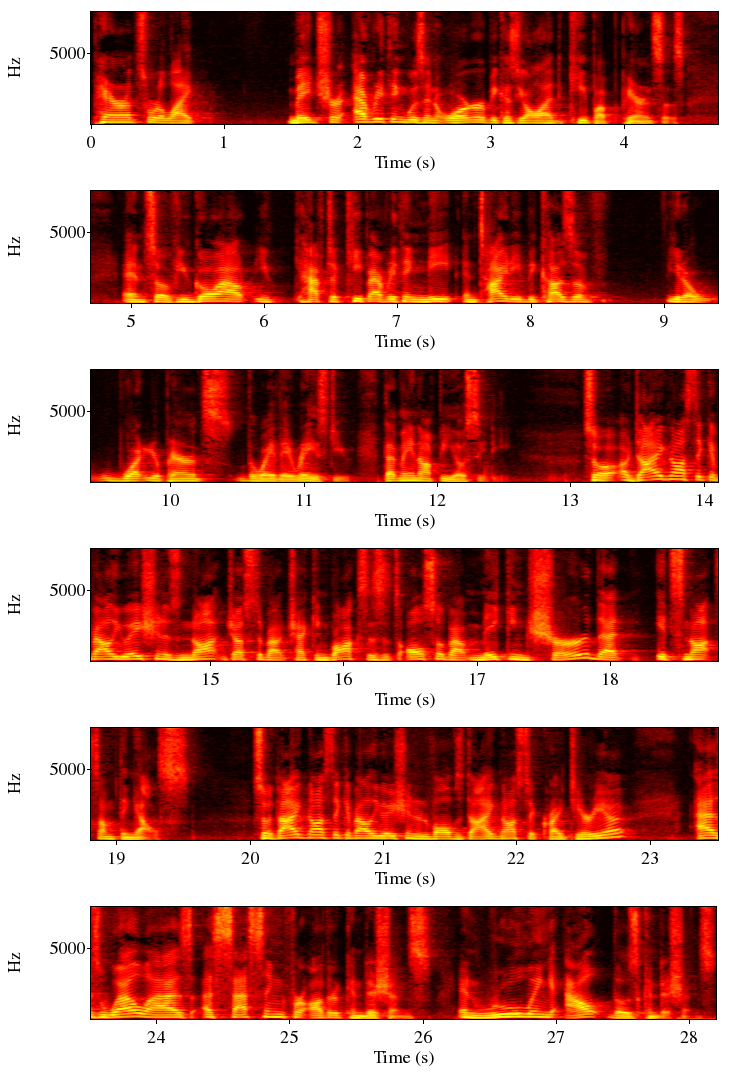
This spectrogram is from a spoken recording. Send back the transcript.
parents were like, made sure everything was in order because you all had to keep up appearances. And so if you go out, you have to keep everything neat and tidy because of, you know, what your parents, the way they raised you. That may not be OCD. So a diagnostic evaluation is not just about checking boxes, it's also about making sure that it's not something else. So diagnostic evaluation involves diagnostic criteria as well as assessing for other conditions and ruling out those conditions.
